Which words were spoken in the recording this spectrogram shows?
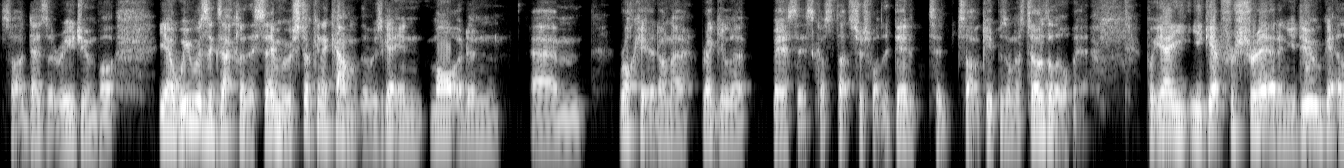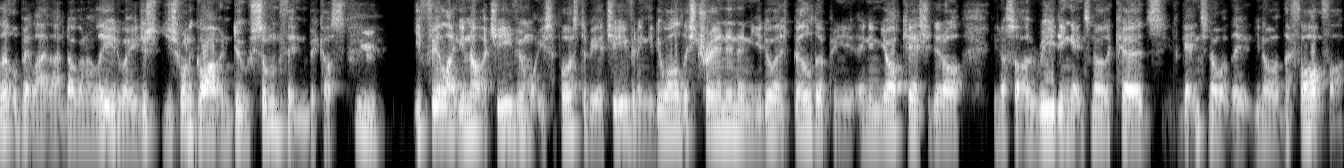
sort of desert region. But yeah, we was exactly the same. We were stuck in a camp that was getting mortared and um, rocketed on a regular basis because that's just what they did to sort of keep us on our toes a little bit. But yeah, you, you, get frustrated and you do get a little bit like that dog on a lead where you just you just want to go out and do something because mm you feel like you're not achieving what you're supposed to be achieving, and you do all this training and you do all this build up, and, you, and, in your case, you did all you know, sort of reading, getting to know the Kurds, getting to know what they you know they fought for,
